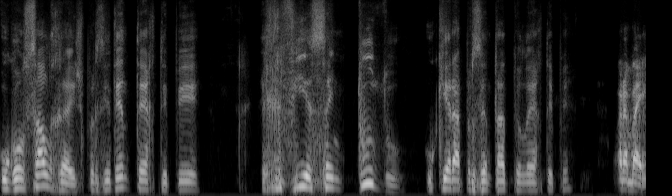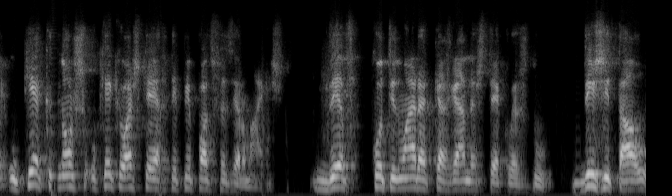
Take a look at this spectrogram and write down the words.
o Gonçalo Reis, presidente da RTP, revia-se tudo o que era apresentado pela RTP? Ora bem, o que é que nós, o que é que eu acho que a RTP pode fazer mais? Deve continuar a carregar nas teclas do digital,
